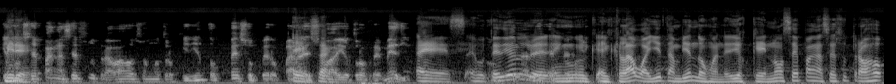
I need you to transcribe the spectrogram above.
Que Mire. no sepan hacer su trabajo son otros 500 pesos, pero para Exacto. eso hay otros remedios. Es- usted dio la el- el clavo allí también, don Juan de Dios, que no sepan hacer su trabajo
